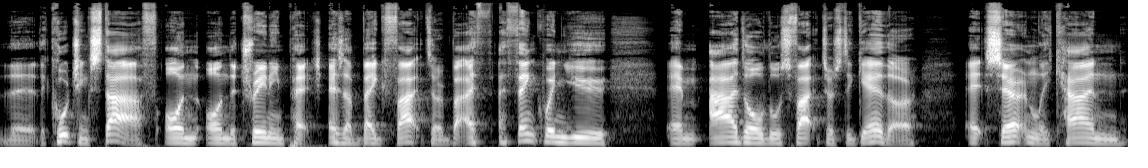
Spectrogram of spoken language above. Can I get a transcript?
the, the coaching staff on on the training pitch is a big factor. But I, th- I think when you um, add all those factors together, it certainly can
